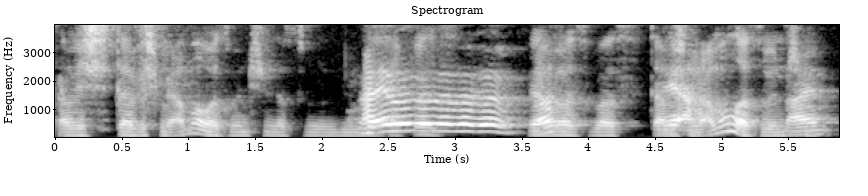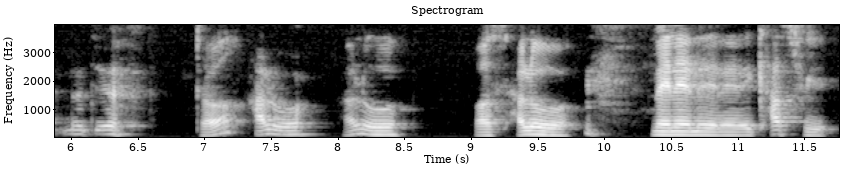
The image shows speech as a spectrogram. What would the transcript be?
Darf ich, darf ich mir auch mal was wünschen, dass du mir Hey, erfüllst? Ja, was? was, was, darf Ja. ich mir auch mal was wünschen? Nein, nicht jetzt. Doch? Hallo. Hallo? Was? Hallo? Nee, nee, nee, nee, Kaspi.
